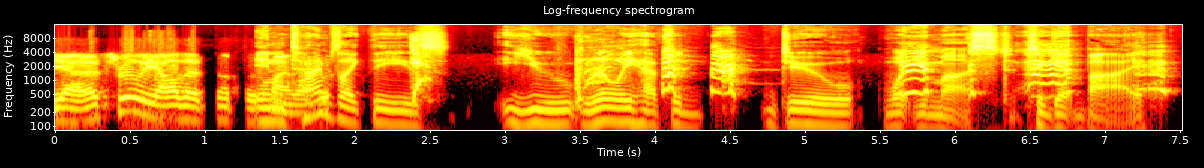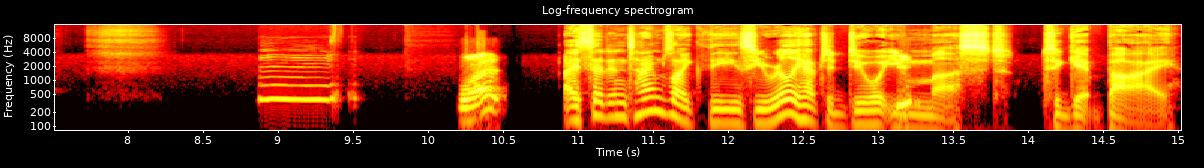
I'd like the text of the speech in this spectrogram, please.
yeah, that's really all that's up with in my times life. like these, you really have to do what you must to get by. What? I said in times like these, you really have to do what you must to get by.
